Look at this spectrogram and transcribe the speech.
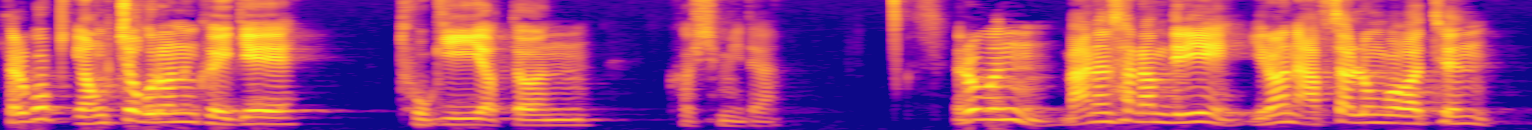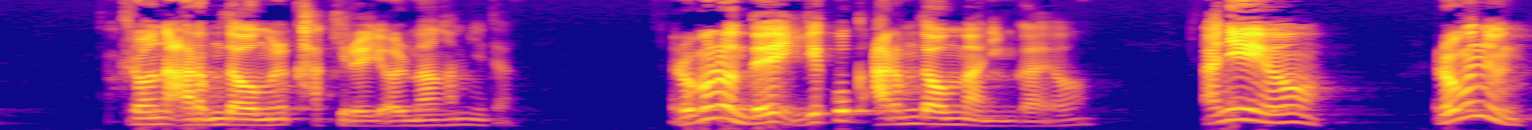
결국 영적으로는 그에게 독이었던 것입니다. 여러분, 많은 사람들이 이런 압살롬과 같은 그런 아름다움을 갖기를 열망합니다. 여러분, 그런데 이게 꼭 아름다움만인가요? 아니에요. 여러분은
